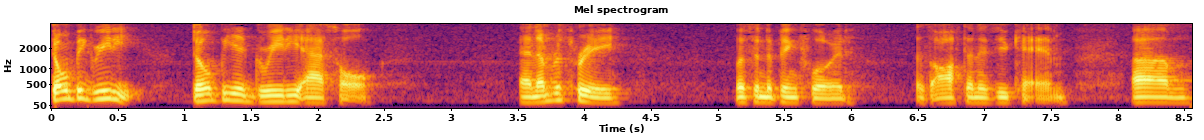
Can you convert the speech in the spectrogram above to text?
don't be greedy. Don't be a greedy asshole. And number three, listen to Pink Floyd as often as you can. Um,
